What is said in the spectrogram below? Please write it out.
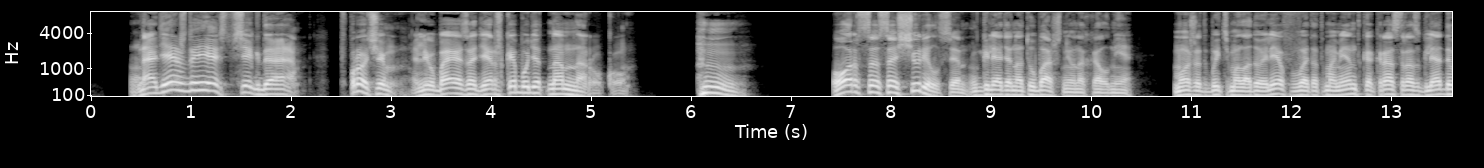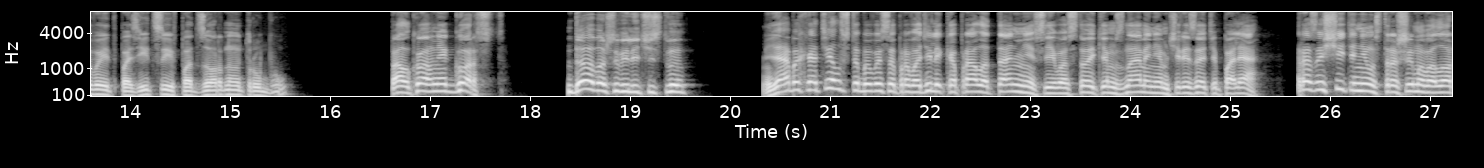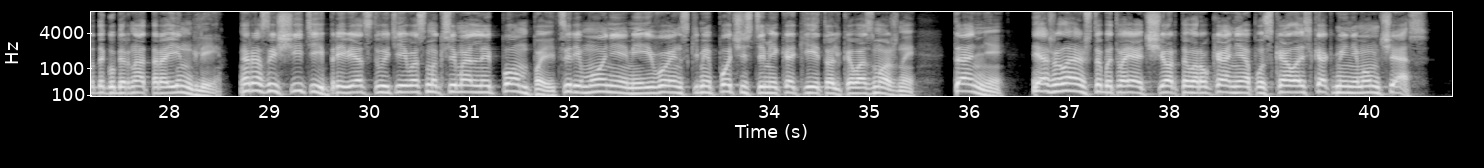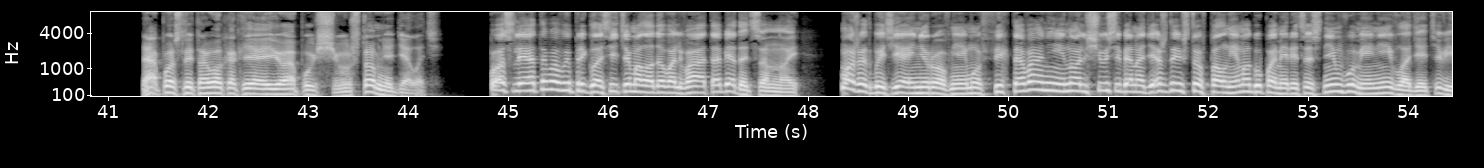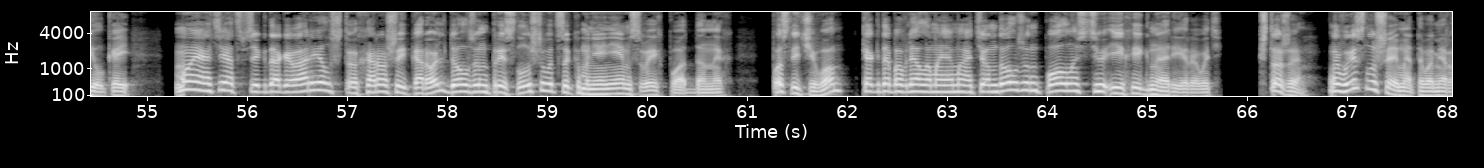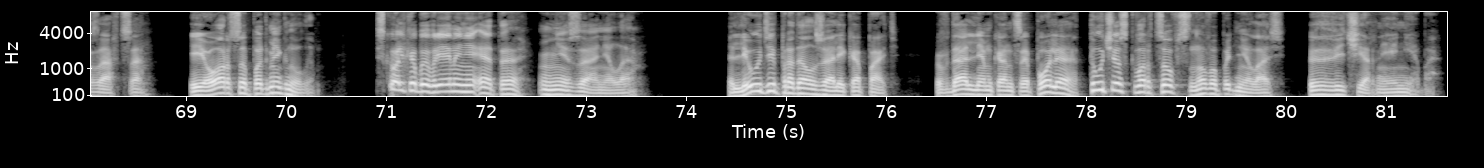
«Надежда есть всегда. Впрочем, любая задержка будет нам на руку». «Хм...» Орса сощурился, глядя на ту башню на холме. Может быть, молодой лев в этот момент как раз разглядывает позиции в подзорную трубу? «Полковник Горст!» «Да, Ваше Величество!» «Я бы хотел, чтобы вы сопроводили капрала Танни с его стойким знаменем через эти поля. Разыщите неустрашимого лорда-губернатора Инглии. Разыщите и приветствуйте его с максимальной помпой, церемониями и воинскими почестями, какие только возможны. Танни, я желаю, чтобы твоя чертова рука не опускалась как минимум час». «А после того, как я ее опущу, что мне делать?» «После этого вы пригласите молодого льва отобедать со мной». Может быть, я и не ровнее ему в фехтовании, но льщу себя надеждой, что вполне могу помериться с ним в умении владеть вилкой. Мой отец всегда говорил, что хороший король должен прислушиваться к мнениям своих подданных. После чего, как добавляла моя мать, он должен полностью их игнорировать. Что же, выслушаем этого мерзавца». И Орса подмигнул им. Сколько бы времени это не заняло. Люди продолжали копать. В дальнем конце поля туча скворцов снова поднялась в вечернее небо.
